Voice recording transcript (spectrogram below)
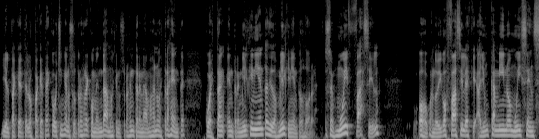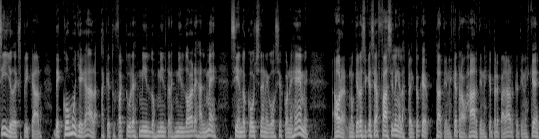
y el paquete, los paquetes de coaching que nosotros recomendamos y que nosotros entrenamos a nuestra gente cuestan entre 1.500 y 2.500 dólares. Entonces es muy fácil, ojo, cuando digo fácil es que hay un camino muy sencillo de explicar de cómo llegar a que tu factura es 1.000, 2.000, 3.000 dólares al mes siendo coach de negocios con EGM. Ahora, no quiero decir que sea fácil en el aspecto que tienes que trabajar, tienes que prepararte, tienes que,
